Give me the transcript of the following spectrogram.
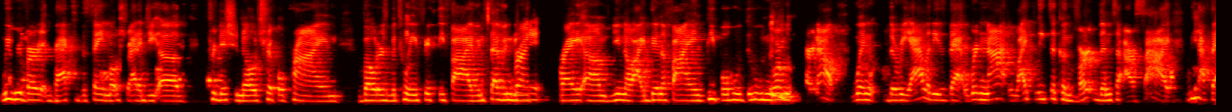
we reverted back to the same old strategy of traditional triple prime voters between 55 and 70 right right? Um, you know, identifying people who, who normally turn out when the reality is that we're not likely to convert them to our side. We have to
